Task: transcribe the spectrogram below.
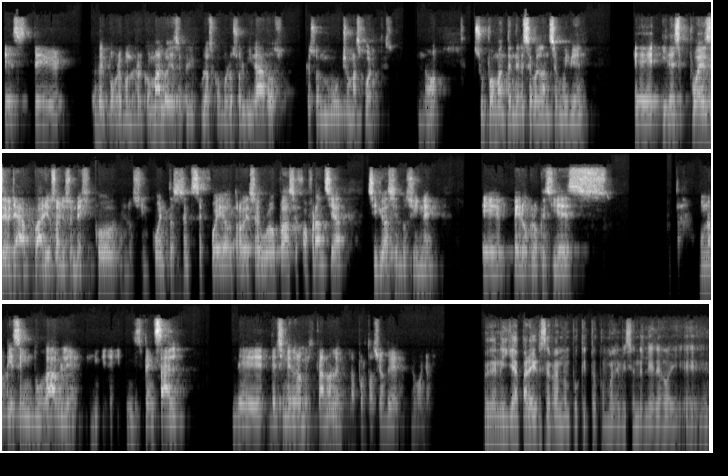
este, del pobre bueno, rico malo, y hace películas como Los Olvidados, que son mucho más fuertes, ¿no? Supo mantener ese balance muy bien eh, y después de ya varios años en México, en los 50, 60, se fue otra vez a Europa, se fue a Francia, siguió haciendo cine, eh, pero creo que sí es una pieza indudable, indispensable del cine de oro mexicano, la, aportación de, de Buñuel. Oigan, y ya para ir cerrando un poquito como la emisión del día de hoy, eh,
